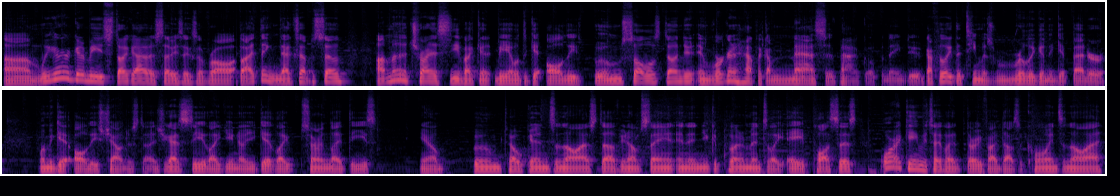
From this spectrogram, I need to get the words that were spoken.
um, we are going to be stuck out at 76 overall. But I think next episode, I'm going to try to see if I can be able to get all these boom solos done, dude. And we're going to have like a massive pack opening, dude. I feel like the team is really going to get better when we get all these challenges done. As you guys see, like, you know, you get like certain like these, you know, boom tokens and all that stuff, you know what I'm saying? And then you could put them into like A pluses, or I can even take like 35,000 coins and all that.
